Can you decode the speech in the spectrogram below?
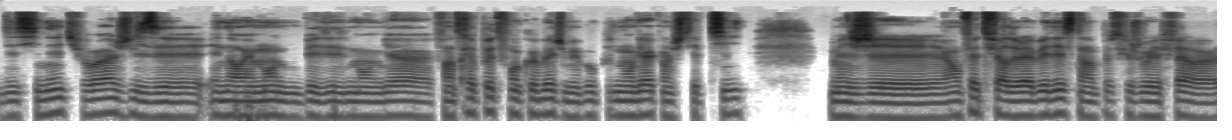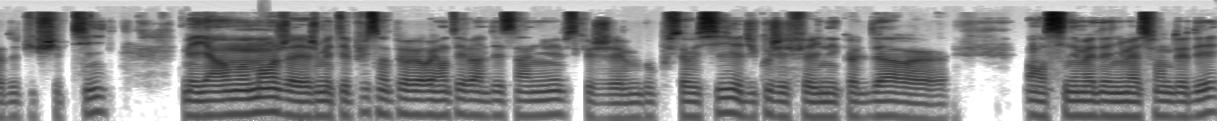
dessiné, tu vois. Je lisais énormément de BD, de manga, enfin, très peu de franco-belge, mais beaucoup de manga quand j'étais petit. Mais j'ai, en fait, faire de la BD, c'était un peu ce que je voulais faire depuis que je suis petit. Mais il y a un moment, je m'étais plus un peu orienté vers le dessin animé parce que j'aime beaucoup ça aussi. Et du coup, j'ai fait une école d'art en cinéma d'animation 2D.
